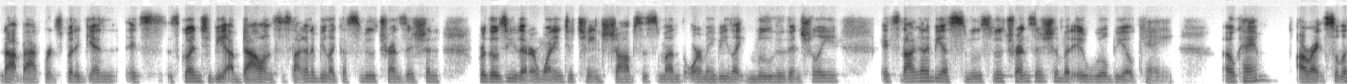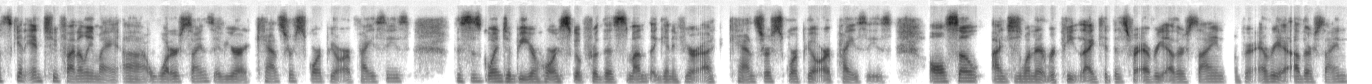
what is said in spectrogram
not backwards. But again, it's it's going to be a balance. It's not going to be like a smooth transition for those of you that are wanting to change jobs this month or maybe like move eventually. It's not going to be a smooth, smooth transition, but it will be okay. Okay. All right, so let's get into finally my uh, water signs. If you're a Cancer, Scorpio, or Pisces, this is going to be your horoscope for this month. Again, if you're a Cancer, Scorpio, or Pisces. Also, I just want to repeat I did this for every other sign, for every other sign,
